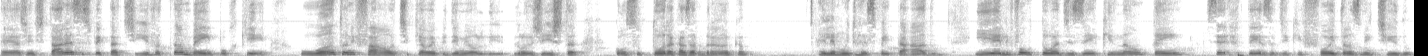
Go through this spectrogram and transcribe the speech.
É, a gente está nessa expectativa também porque o Anthony Fauci, que é um epidemiologista, consultor da Casa Branca, ele é muito respeitado e ele voltou a dizer que não tem certeza de que foi transmitido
